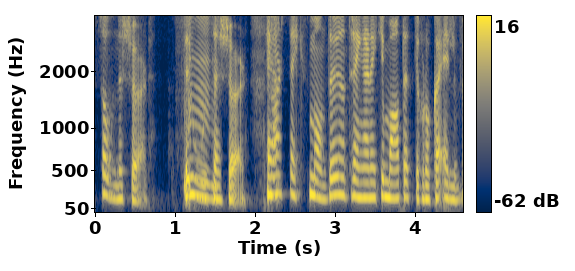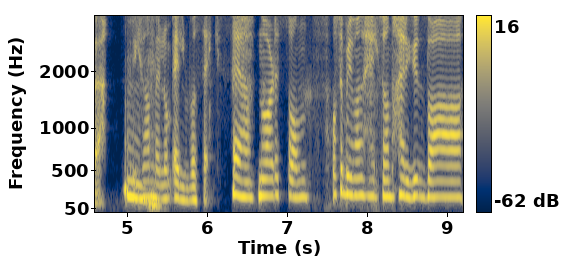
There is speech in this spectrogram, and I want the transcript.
sovne sjøl. Roe seg sjøl. Nå er han seks måneder, nå trenger han ikke mat etter klokka elleve. Sant? Mellom elleve og seks. Ja. Nå er det sånn Og så blir man helt sånn Herregud, hva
